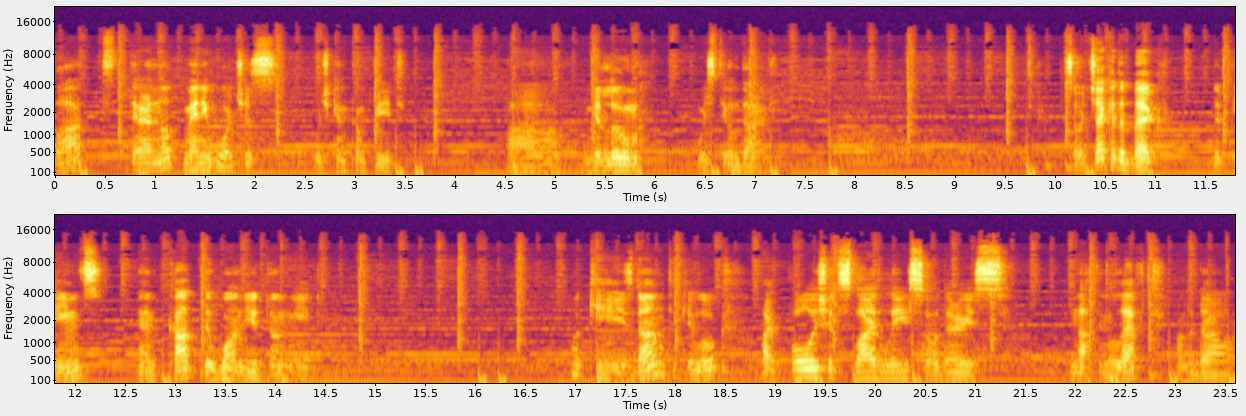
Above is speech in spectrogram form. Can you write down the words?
but there are not many watches which can compete uh, the lume with Steel Dive. So check at the back the pins and cut the one you don't need. Okay, it's done, take a look. I polish it slightly so there is nothing left on the dial.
